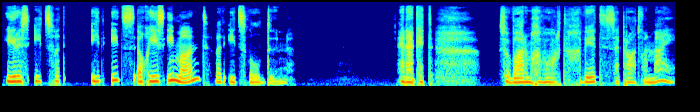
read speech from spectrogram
hier is iets wat iets, ag hier is iemand wat iets wil doen. En ek het so warm geword, geweet sy praat van my.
